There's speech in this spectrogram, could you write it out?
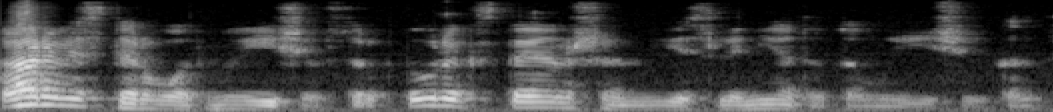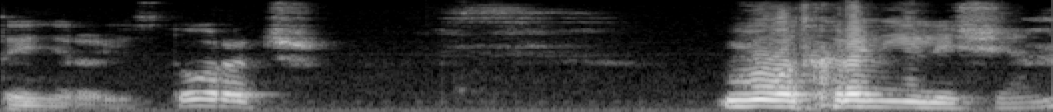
Harvester, вот мы ищем структуру extension, если нет, то мы ищем контейнер или storage. Вот, хранилище.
